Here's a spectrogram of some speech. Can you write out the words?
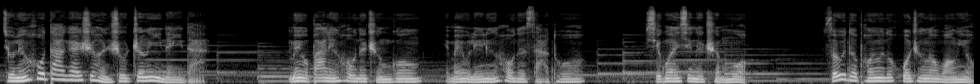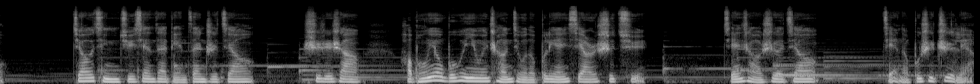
九零后大概是很受争议的一代，没有八零后的成功，也没有零零后的洒脱，习惯性的沉默。所有的朋友都活成了网友，交情局限在点赞之交。事实上，好朋友不会因为长久的不联系而失去。减少社交，减的不是质量，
